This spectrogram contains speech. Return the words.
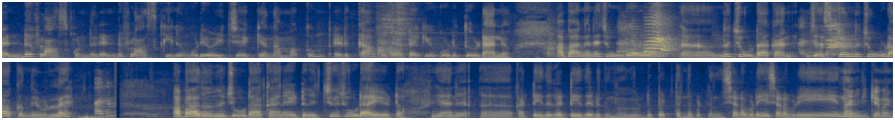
രണ്ട് ഫ്ലാസ്ക് ഉണ്ട് രണ്ട് ഫ്ലാസ്കിലും കൂടി ഒഴിച്ച് വെക്കാം. നമുക്കും എടുക്കാം. അപ്പോൾ ചേട്ടായിക്കും കൊടുത്തു വിടാമല്ലോ അപ്പോൾ അങ്ങനെ ചൂടുവെള്ളം ഒന്ന് ചൂടാക്കാൻ ജസ്റ്റ് ഒന്ന് ചൂടാക്കുന്നേ ഉള്ളേ. അപ്പോൾ അതൊന്ന് ചൂടാക്കാനായിട്ട് വെച്ചു. ചൂടായി കേട്ടോ. ഞാൻ കട്ട് ചെയ്ത് കട്ട് ചെയ്ത് എടുക്കുന്നത് കൊണ്ട് പെട്ടെന്ന് പെട്ടെന്ന് ചടപടേ ചടപടേന്നായിരിക്കണം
